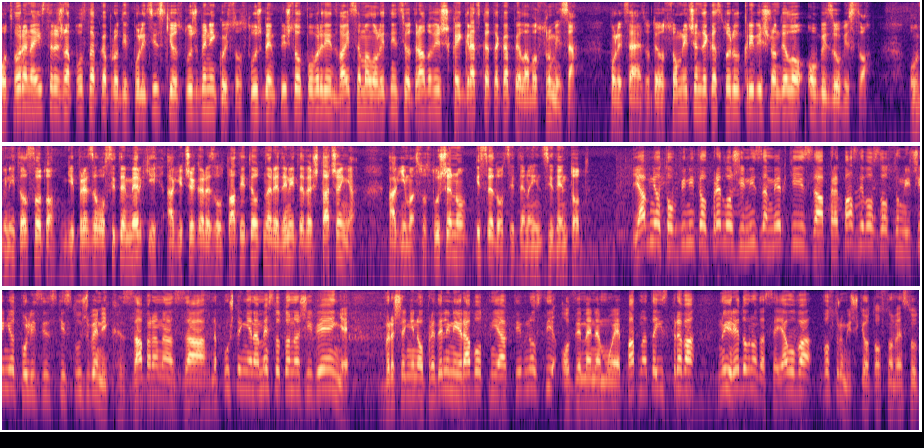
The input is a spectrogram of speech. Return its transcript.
Отворена истражна постапка против полицискиот службеник кој со службен пиштол повреди 20 малолетници од Радовиш кај градската капела во Струмица. Полицајецот е осомничен дека сторил кривишно дело обид за убиство. Обвинителството ги презело сите мерки, а ги чека резултатите од наредените вештачења, а ги има сослушено и сведоците на инцидентот. Јавниот обвинител предложи низа мерки за предпазливост за осомничениот полициски службеник, забрана за напуштање на местото на живење, вршење на определени работни активности, одземена му е патната исправа, но и редовно да се јавува во Струмишкиот основен суд.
